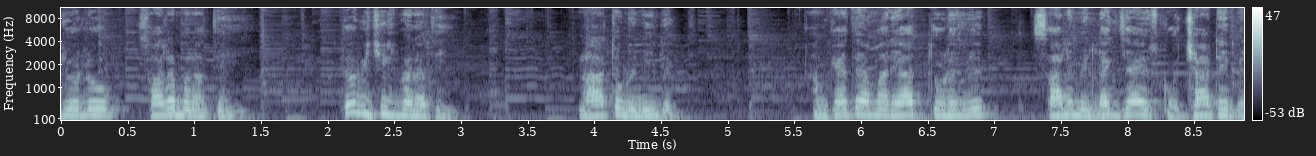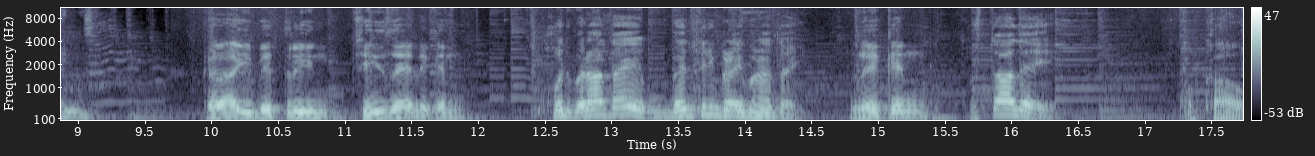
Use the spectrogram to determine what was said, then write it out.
जो लोग सालन बनाते हैं जो भी चीज़ बनाते हैं हाथों में नहीं लगती। हम कहते हैं हमारे हाथ थोड़े से साले में लग जाए उसको छाटे फिर मज़ा। कढ़ाई बेहतरीन चीज़ है लेकिन खुद बनाता है बेहतरीन कढ़ाई बनाता है। लेकिन उस्ताद है। अब खाओ।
